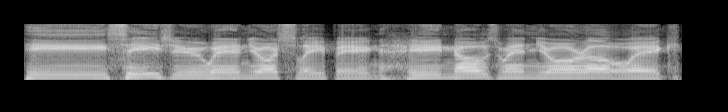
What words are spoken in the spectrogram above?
He sees you when you're sleeping. He knows when you're awake.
